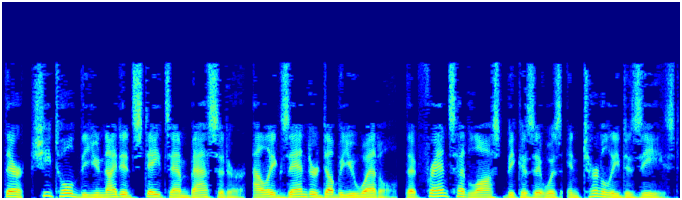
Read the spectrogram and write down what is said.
There, she told the United States ambassador, Alexander W. Weddell, that France had lost because it was internally diseased.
